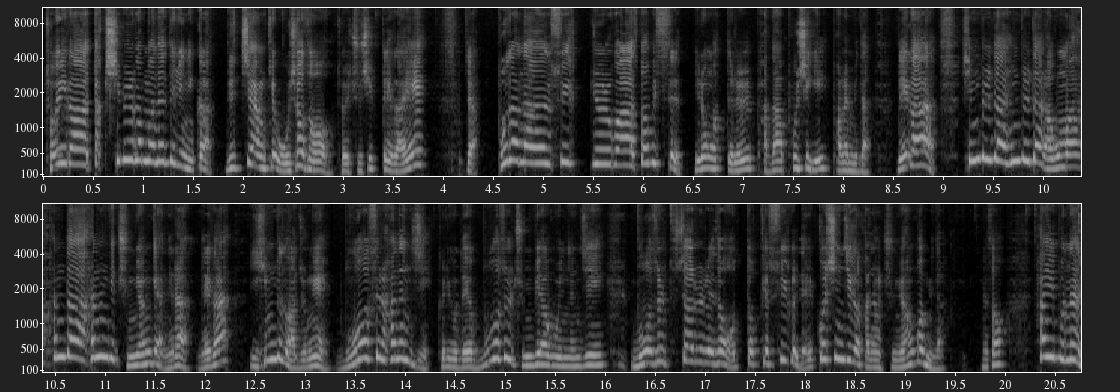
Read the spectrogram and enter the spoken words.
저희가 딱 10일간만 해드리니까 늦지 않게 오셔서 저희 주식대가의 자, 보다 나은 수익률과 서비스 이런 것들을 받아 보시기 바랍니다. 내가 힘들다 힘들다라고만 한다 하는 게 중요한 게 아니라 내가 이 힘든 와중에 무엇을 하는지 그리고 내가 무엇을 준비하고 있는지 무엇을 투자를 해서 어떻게 수익을 낼 것인지가 가장 중요한 겁니다. 그래서 하이브는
